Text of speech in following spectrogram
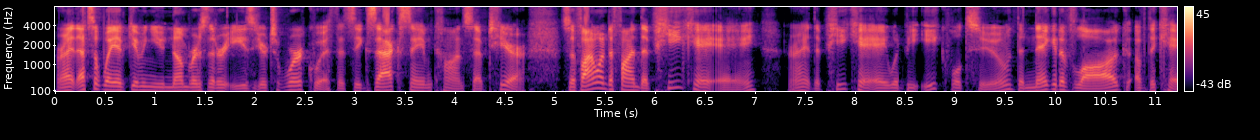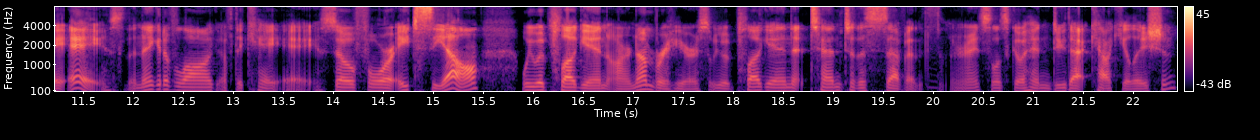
Right? That's a way of giving you numbers that are easier to work with. It's the exact same concept here. So if I wanted to find the pKa, right, the pKa would be equal to the negative log of the Ka. So the negative log of the Ka. So for HCl, we would plug in our number here. So we would plug in 10 to the 7th. All right, so let's go ahead and do that calculation.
